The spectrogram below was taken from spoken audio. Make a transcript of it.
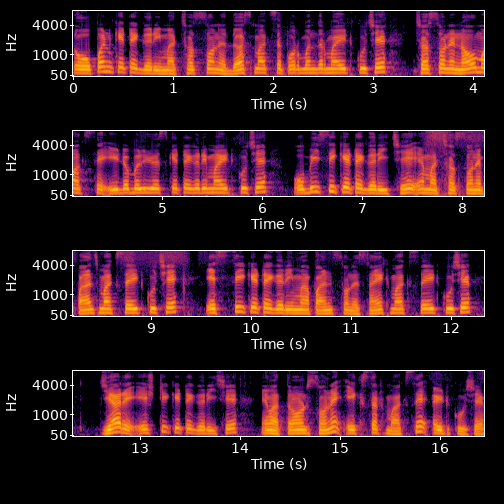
તો ઓપન કેટેગરીમાં છસો ને દસ માર્ક્સે પોરબંદરમાં ઇટકું છે છસો ને નવ માર્ક્સે ઈડબ્લ્યુએસ કેટેગરીમાં ઇટકું છે ઓબીસી કેટેગરી છે, એમાં છસો ને પાંચ માર્ક્સે ઇટકું છે એસસી કેટેગરીમાં પાંચસો ને સાઠ માર્ક્સે ઇટકું છે જ્યારે એસટી કેટેગરી છે, એમાં ત્રણસો ને એકસઠ માર્ક્સે અટકું છે.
